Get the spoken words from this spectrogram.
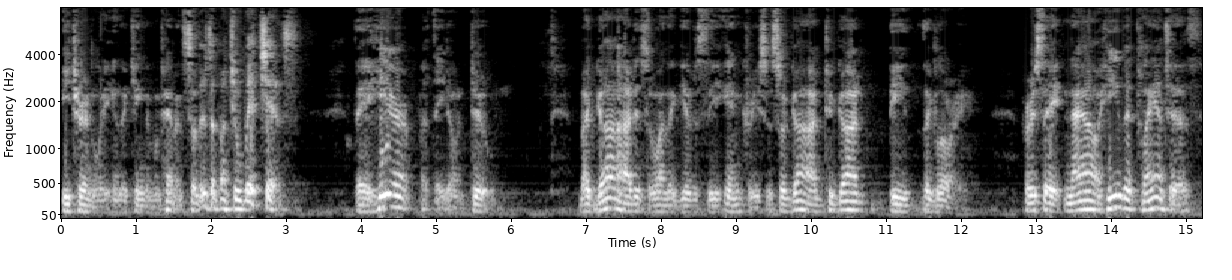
eternally in the kingdom of heaven. So there's a bunch of witches. They hear, but they don't do. But God is the one that gives the increase. And so God, to God be the glory. Verse 8, Now he that planteth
